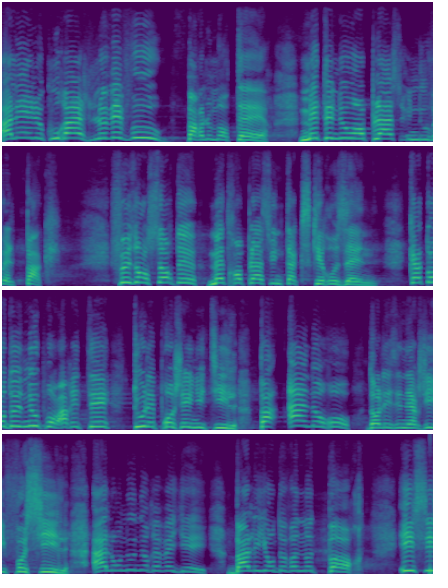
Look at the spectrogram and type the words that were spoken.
Allez, le courage, levez-vous, parlementaires, mettez-nous en place une nouvelle PAC faisons en sorte de mettre en place une taxe kérosène. Qu'attend de nous pour arrêter tous les projets inutiles? Dans les énergies fossiles. Allons-nous nous réveiller? Balayons devant notre porte. Ici,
